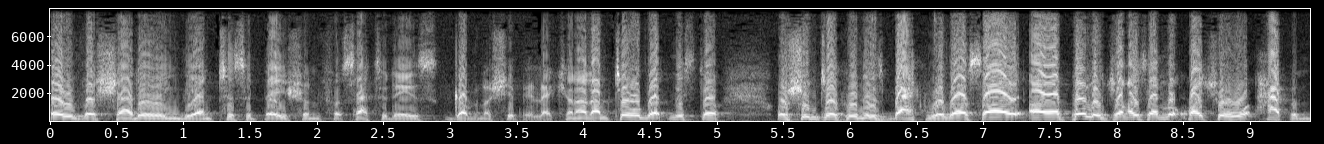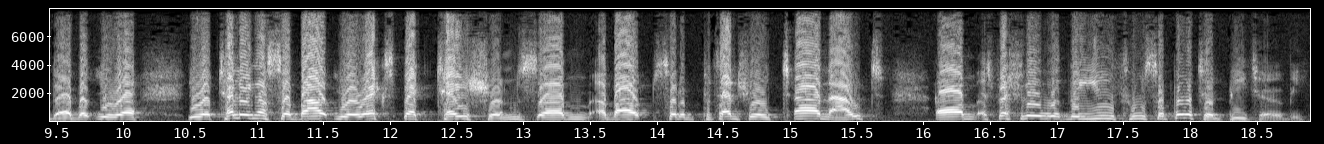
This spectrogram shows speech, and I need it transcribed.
overshadowing the anticipation for Saturday's governorship election. And I'm told that Mr. Osuntokun is back with us. I, I apologize. I'm not quite sure what happened there, but you were, you were telling us about your expectations um, about sort of potential turnout, um, especially with the youth who supported Peter Obi.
